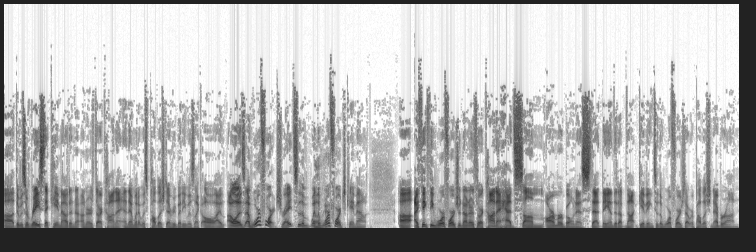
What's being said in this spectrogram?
uh, there was a race that came out in Unearthed Arcana, and then when it was published, everybody was like, "Oh, I, I was a Warforged, right?" So the, when Okay. the Warforged came out, uh, I think the Warforged and Unearthed Arcana had some armor bonus that they ended up not giving to the Warforged that were published in Eberron,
